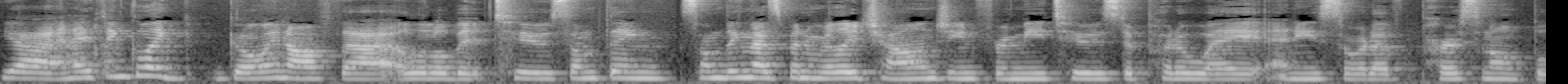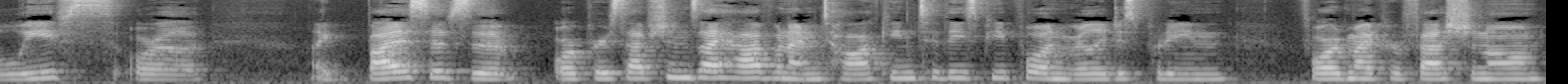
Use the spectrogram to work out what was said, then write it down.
Yeah, and I think like going off that a little bit too, something something that's been really challenging for me too is to put away any sort of personal beliefs or like biases or perceptions I have when I'm talking to these people and really just putting forward my professional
